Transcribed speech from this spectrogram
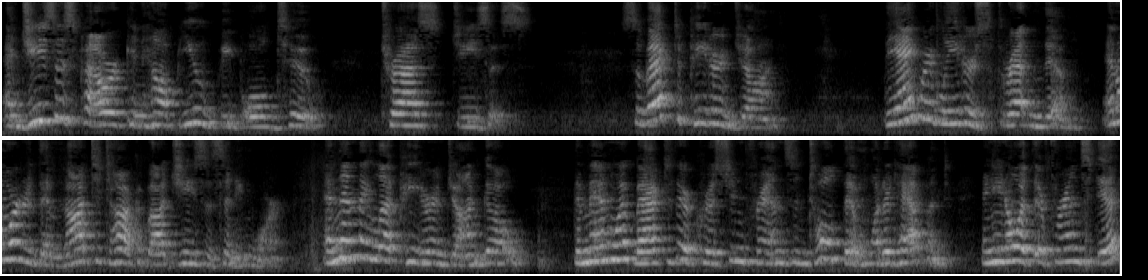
And Jesus' power can help you be bold too. Trust Jesus. So back to Peter and John. The angry leaders threatened them and ordered them not to talk about Jesus anymore. And then they let Peter and John go. The men went back to their Christian friends and told them what had happened. And you know what their friends did?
